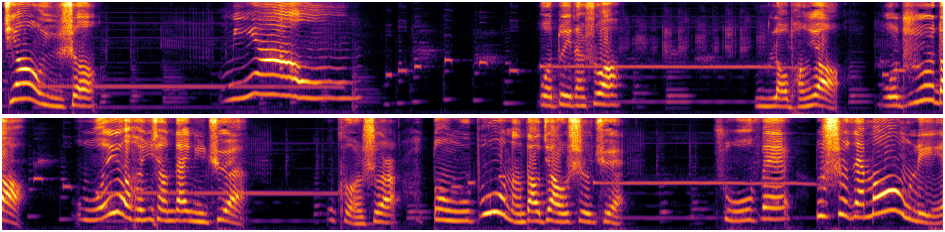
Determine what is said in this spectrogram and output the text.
叫一声“喵”。我对他说：“老朋友，我知道，我也很想带你去，可是动物不能到教室去，除非是在梦里。”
